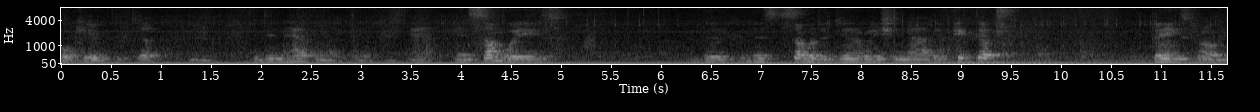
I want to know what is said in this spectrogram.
okay with each other. Mm-hmm. It didn't happen like that. Mm-hmm. In some ways, the, this, some of the generation now, they picked up things from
